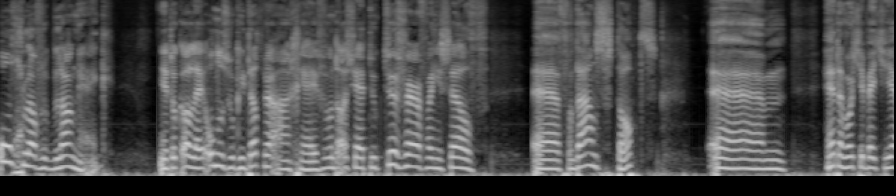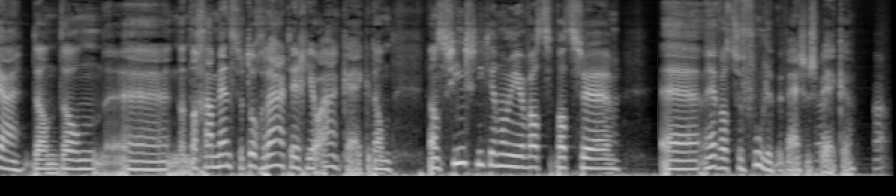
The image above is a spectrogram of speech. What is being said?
ongelooflijk belangrijk. Je hebt ook allerlei onderzoeken die dat weer aangeven. Want als jij natuurlijk te ver van jezelf uh, vandaan stapt. Hè, dan word je een beetje, ja, dan, dan, uh, dan, dan, gaan mensen toch raar tegen jou aankijken. Dan, dan zien ze niet helemaal meer wat, wat, ze, uh, hè, wat ze voelen, bij wijze van spreken. Ja.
